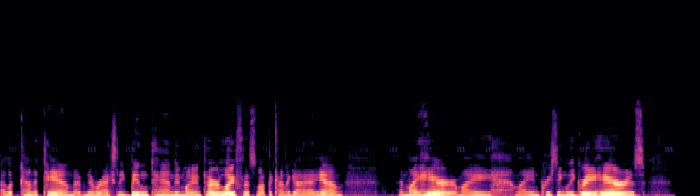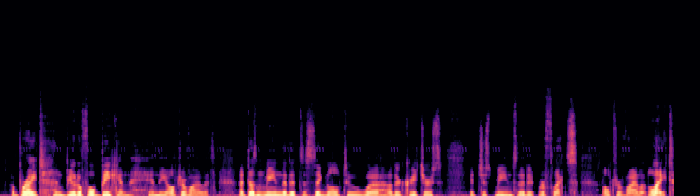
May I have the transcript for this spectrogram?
I look kind of tanned. I've never actually been tanned in my entire life. That's not the kind of guy I am. And my hair, my, my increasingly gray hair is a bright and beautiful beacon in the ultraviolet. That doesn't mean that it's a signal to uh, other creatures. It just means that it reflects ultraviolet light.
